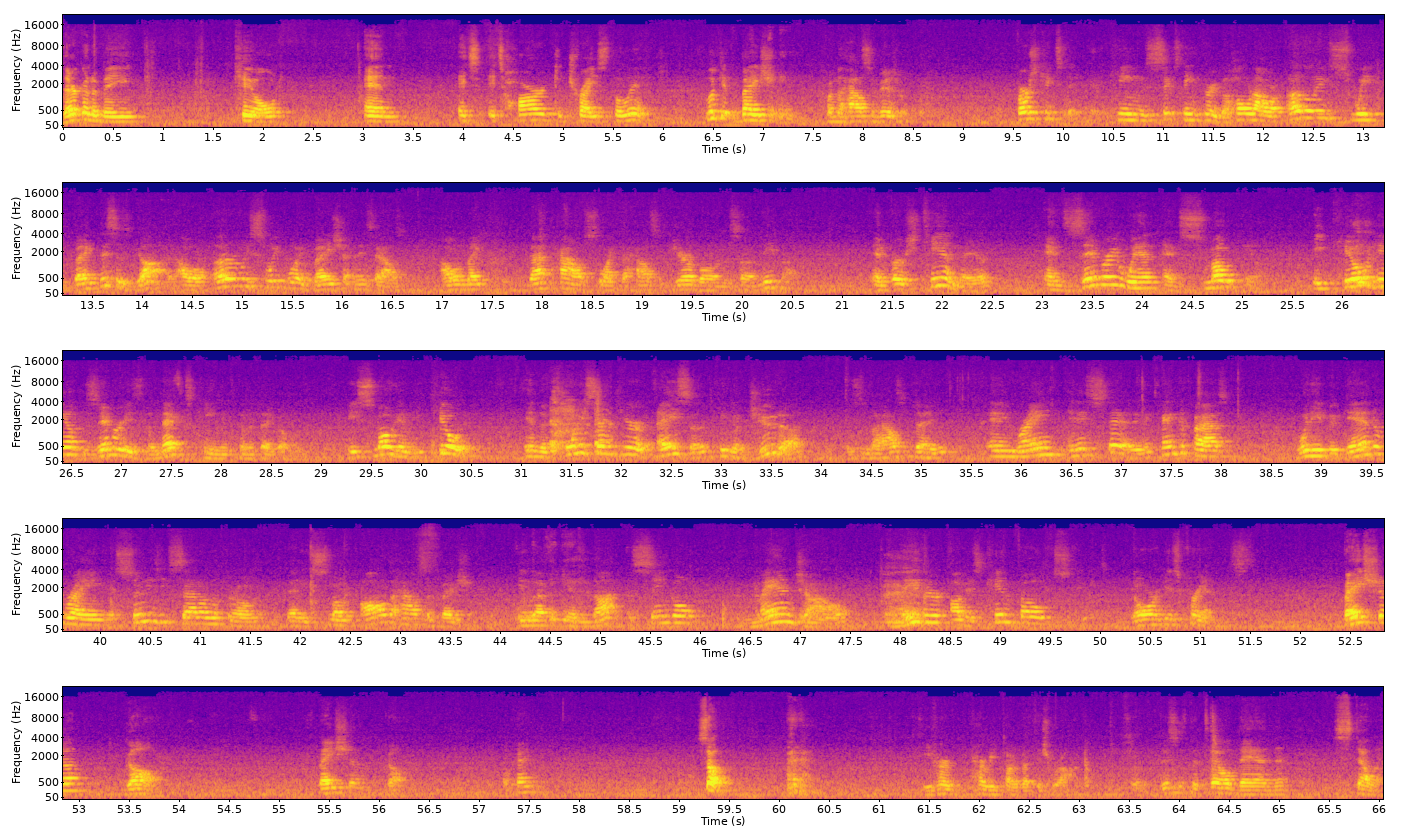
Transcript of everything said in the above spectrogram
they're going to be killed, and it's, it's hard to trace the lineage. Look at Baasha from the house of Israel. First Kings, Kings 16.3, Behold, I will utterly sweep, this is God, I will utterly sweep away Baasha and his house. I will make that house like the house of Jeroboam the son of Nebat. And verse 10 there, and Zimri went and smote him. He killed him. Zimri is the next king that's going to take over. He smote him, he killed him. In the 27th year of Asa, king of Judah, this is the house of David, and he reigned in his stead. And it came to pass, when he began to reign, as soon as he sat on the throne, that he smote all the house of Baasha. He left in not a single man-child, neither of his kinfolks, nor his friends. Baasha gone. Baasha gone. Okay? So, you've heard, heard me talk about this rock. So this is the Tel Dan Stela.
